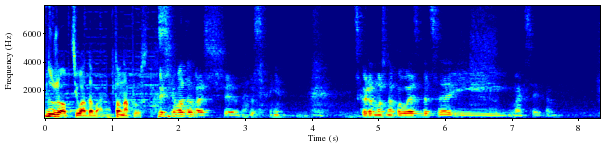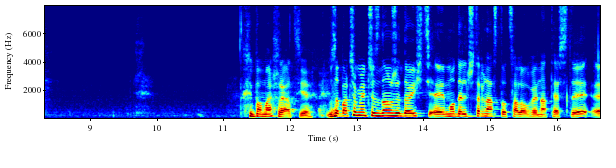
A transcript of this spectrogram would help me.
dużo opcji ładowania, to na plus. Się ładować e? Skoro można po USB-C i MagSafe'em. Chyba masz rację. Zobaczymy, czy zdąży dojść e, model 14-calowy na testy. E,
